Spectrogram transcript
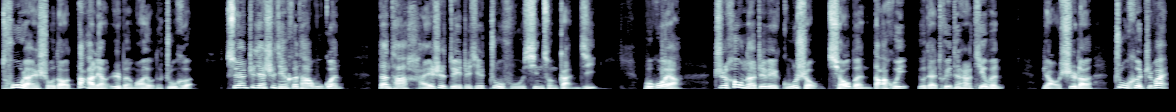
突然收到大量日本网友的祝贺。虽然这件事情和他无关，但他还是对这些祝福心存感激。不过呀，之后呢，这位鼓手桥本大辉又在推特上贴文，表示了祝贺之外，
